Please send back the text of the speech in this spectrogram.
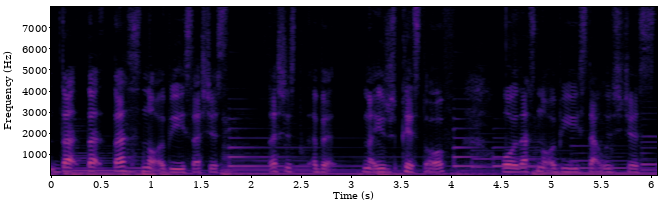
that that that's not abuse. That's just that's just a bit no, you're just pissed off, or that's not abuse. That was just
